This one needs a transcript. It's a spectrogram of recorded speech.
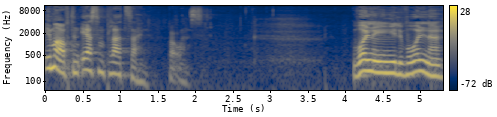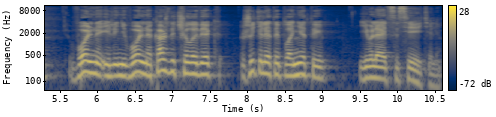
immer auf den ersten Platz sein bei uns. Вольно или невольно, вольно или невольно, каждый человек, житель этой планеты, является сеятелем.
